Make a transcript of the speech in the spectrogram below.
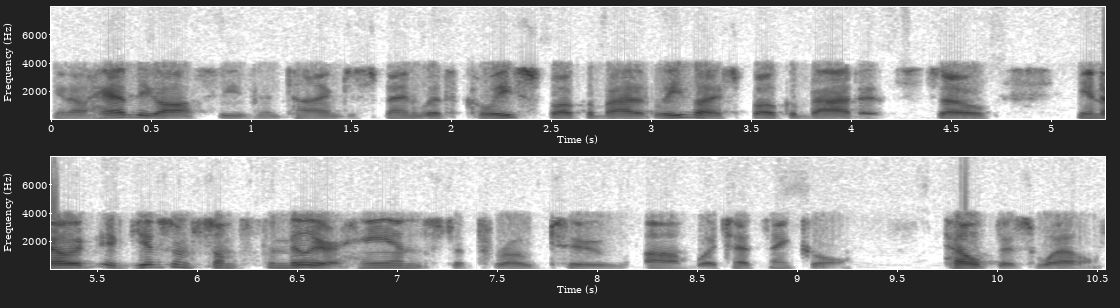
you know, had the off season time to spend with. Khalif spoke about it. Levi spoke about it. So, you know, it, it gives them some familiar hands to throw to, uh, which I think will help as well.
